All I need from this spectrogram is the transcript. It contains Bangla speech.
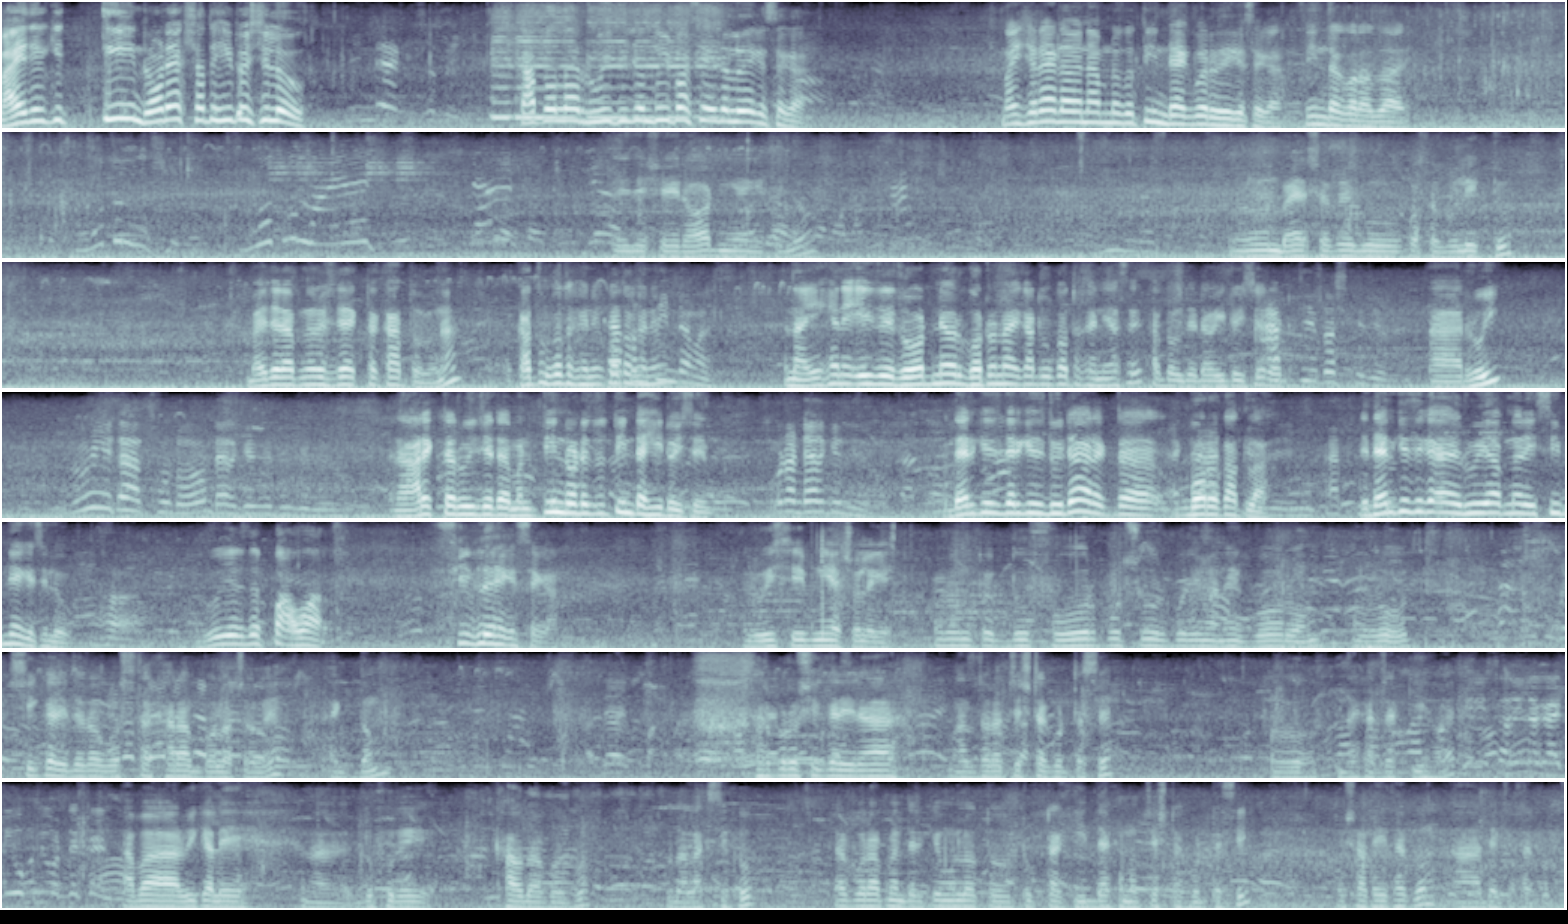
ভাইদের কি তিন রড একসাথে হিট হয়েছিল? কাতল আর রুই দুজন দুই পাশে এটা লয়ে গেছে গা। মাইসেরা এটা হয় না আপনাকে তিনটা একবার হয়ে গেছে গা। তিনটা করা যায়। এই যে সেই রড নিয়ে গেছিল। ভাইয়ের সাথে কথা বলি একটু। ভাইদের আপনার একটা কাতল না? কাতল কতখানি? কতখানি? না এখানে এই যে রড নেওয়ার ঘটনায় কাতল কতখানি আছে কাতল যেটা ওইটা হয়েছে রড। আর রুই? রুই এটা ছোট দেড় কেজি দুই কেজি না, আরেকটা রুই যেটা মানে তিন রডে তো তিনটা হিট হয়েছে ওটা দেড় কেজি দেড় কেজি দেড় কেজি দুইটা আর একটা বড় কাতলা। এই দেড় কেজি কা- রুই আপনার এই সিপ নিয়ে গেছিল। হ্যাঁ। রুইয়ের যে পাওয়ার সিপ নিয়ে গেছে গা। রুই সিপ নিয়ে চলে গেছে। কারণ তো দুপুর প্রচুর পরিমাণে গরম রোদ। শিকারীদের অবস্থা খারাপ বলা চলে একদম। তারপরেও শিকারীরা মাছ ধরার চেষ্টা করতেছে। তো দেখা যাক কি হয়। আবার বিকালে দুপুরে খাওয়া দাওয়া করব। খোদা লাগছে খুব। তারপর আপনাদেরকে মূলত টুকটাক ঈদ দেখানোর চেষ্টা করতেছি। তো সাথেই থাকুন আর দেখে থাকুন।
